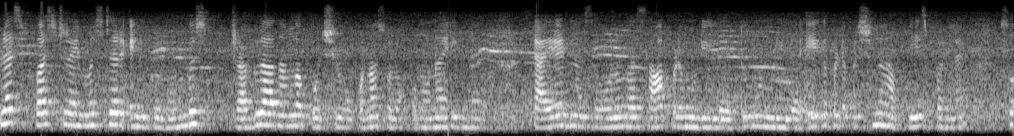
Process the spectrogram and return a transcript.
ப்ளஸ் ஃபர்ஸ்ட் ட்ரைமஸ்டர் எனக்கு ரொம்ப ஸ்ட்ரகிளாக தாங்க போச்சு. ஓப்பனாக சொல்ல போனோன்னா என்ன டயர்ட்னஸ் ஒழுங்காக சாப்பிட முடியல தூங்க முடியல ஏகப்பட்ட பிரச்சனை நான் ஃபேஸ் பண்ணேன். ஸோ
